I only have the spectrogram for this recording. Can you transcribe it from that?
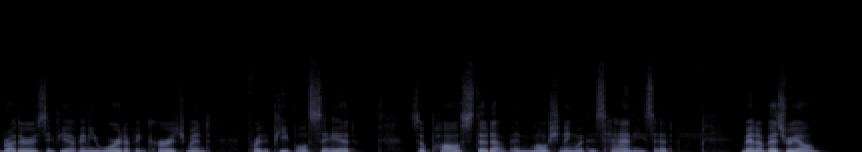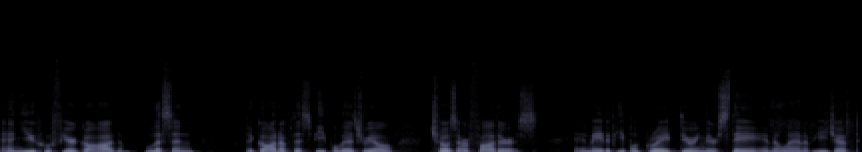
Brothers, if you have any word of encouragement for the people, say it. So Paul stood up, and motioning with his hand, he said, Men of Israel, and you who fear God, listen. The God of this people, Israel, chose our fathers and made the people great during their stay in the land of Egypt,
